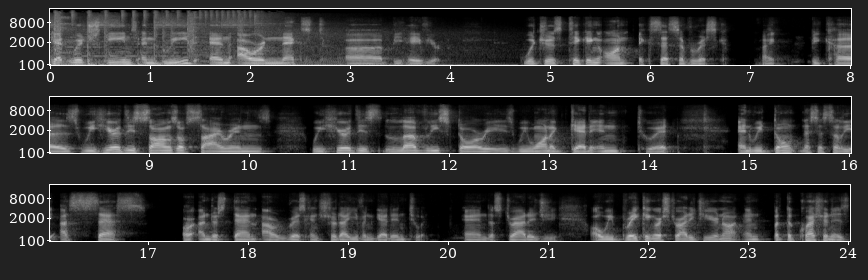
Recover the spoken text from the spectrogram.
get rich schemes and greed and our next uh, behavior, which is taking on excessive risk, right? Because we hear these songs of sirens, we hear these lovely stories, we want to get into it, and we don't necessarily assess or understand our risk and should I even get into it and the strategy. Are we breaking our strategy or not? And but the question is,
